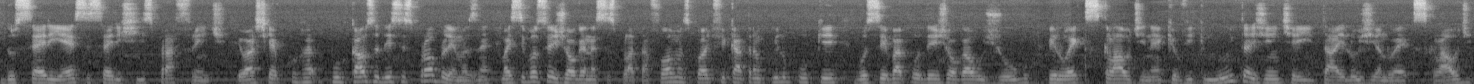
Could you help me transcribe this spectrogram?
do Série S e Série X para frente. Eu acho que é por, por causa desses problemas, né? Mas se você joga nessas plataformas, pode ficar tranquilo porque você vai poder jogar o jogo pelo xCloud, né? Que eu vi que muita gente aí tá elogiando o xCloud.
